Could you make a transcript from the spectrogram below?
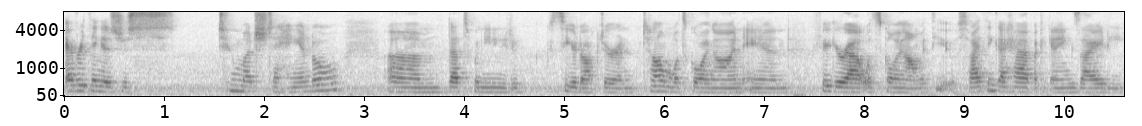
everything is just too much to handle, um, that's when you need to see your doctor and tell them what's going on and figure out what's going on with you. So I think I have like an anxiety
